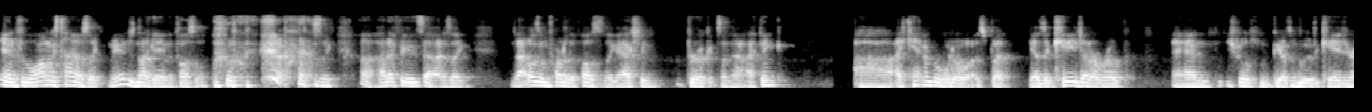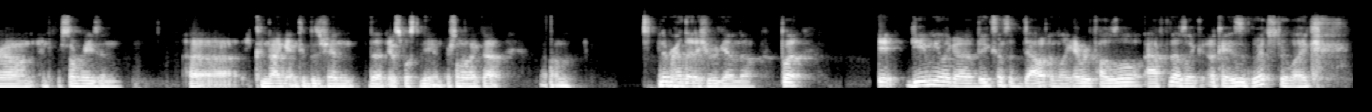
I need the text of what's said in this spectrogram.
and for the longest time, I was like, maybe I'm just not getting the puzzle. I was like, oh, how did I figure this out? I was like, that wasn't part of the puzzle. Like, I actually broke it somehow. I think, uh, I can't remember what it was, but yeah, was a cage on a rope, and you should be able to move the cage around. And for some reason, uh, it could not get into a position that it was supposed to be in, or something like that. Um, never had that issue again, though. But it gave me like a big sense of doubt, and like every puzzle after that, I was like, okay, this is glitched, or like.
